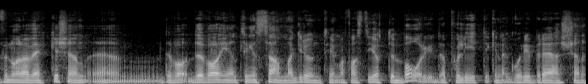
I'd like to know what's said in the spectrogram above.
för några veckor sedan. Eh, det var, det var egentligen samma grundtema fast i Göteborg där politikerna går i bräschen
